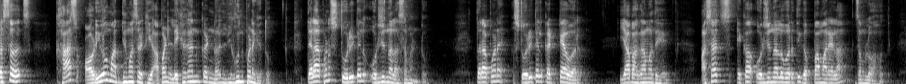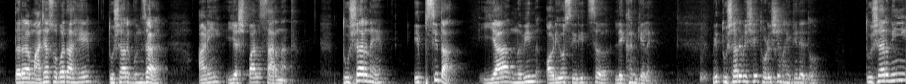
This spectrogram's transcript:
तसंच खास ऑडिओ माध्यमासाठी आपण लेखकांकडनं लिहून पण घेतो. त्याला आपण स्टोरीटेल ओरिजिनल असं म्हणतो. तर आपण स्टोरीटेल कट्ट्यावर या भागामध्ये अशाच एका ओरिजिनलवरती गप्पा मारायला जमलो आहोत. तर माझ्यासोबत आहे तुषार गुंजाळ आणि यशपाल सारनाथ. तुषारने इप्सिता या नवीन ऑडिओ सिरीजचं लेखन केलं आहे मी तुषारविषयी थोडीशी माहिती देतो. तुषारनी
